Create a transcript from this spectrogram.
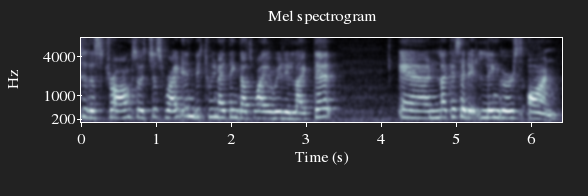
to the strong. So it's just right in between. I think that's why I really liked it. And like I said it lingers on.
